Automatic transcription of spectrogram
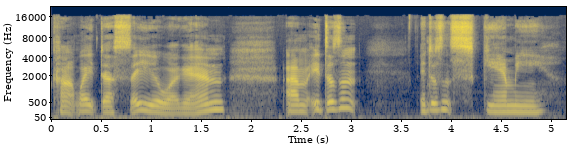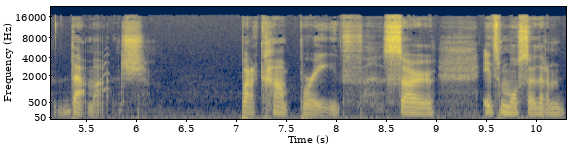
can't wait to see you again. Um, it doesn't it doesn't scare me that much, but I can't breathe. So it's more so that I'm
